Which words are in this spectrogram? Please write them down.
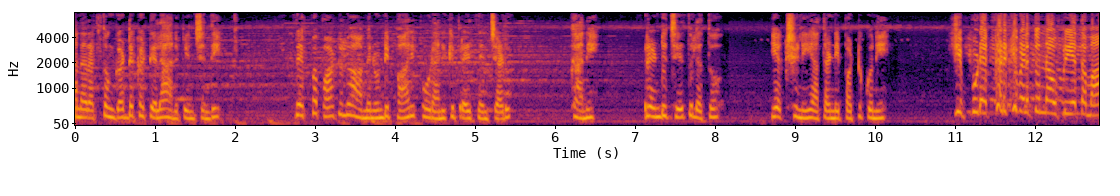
తన రక్తం గడ్డకట్టేలా అనిపించింది. రెప్పపాటులో ఆమె నుండి పారిపోవడానికి ప్రయత్నించాడు. కాని రెండు చేతులతో యక్షిణి అతణ్ణి పట్టుకుని ఇప్పుడెక్కడికి వెళుతున్నావు ప్రియతమా?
